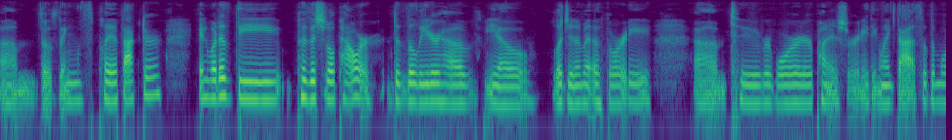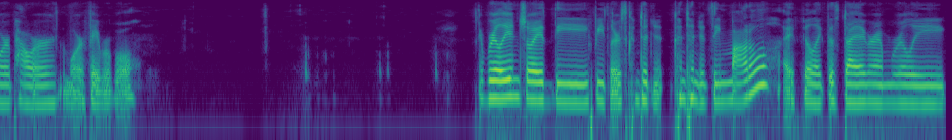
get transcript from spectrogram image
Um, those things play a factor. And what is the positional power? Does the leader have, you know, legitimate authority um, to reward or punish or anything like that? So the more power, the more favorable. I really enjoyed the Fiedler's contingency model. I feel like this diagram really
